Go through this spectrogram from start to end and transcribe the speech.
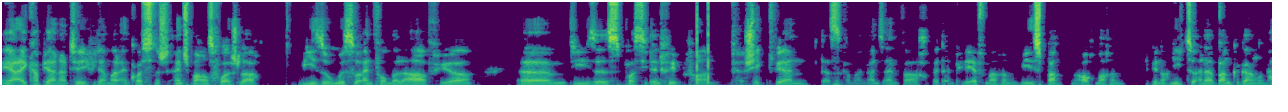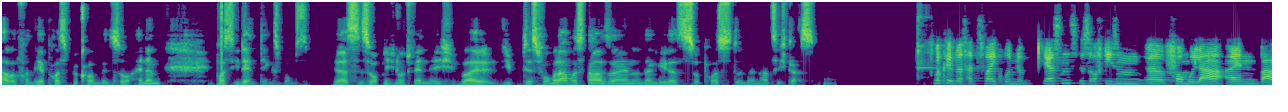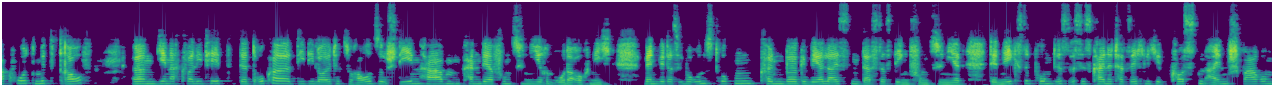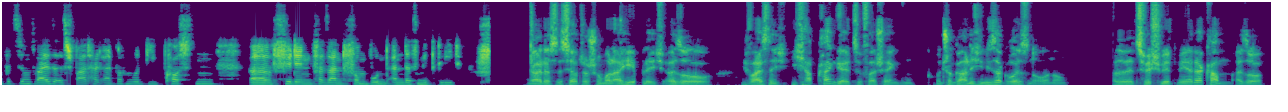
Ja, ich habe ja natürlich wieder mal einen Kosteneinsparungsvorschlag. wieso muss so ein Formular für ähm, dieses Postident-Verfahren verschickt werden. Das kann man ganz einfach mit einem PDF machen, wie es Banken auch machen. Ich bin noch nie zu einer Bank gegangen und habe von der Post bekommen mit so einem Postident-Dingsbums. Das ist überhaupt nicht notwendig, weil die, das Formular muss da sein und dann geht das zur Post und dann hat sich das. Okay, das hat zwei Gründe. Erstens ist auf diesem äh, Formular ein Barcode mit drauf. Ähm, je nach Qualität der Drucker, die die Leute zu Hause stehen haben, kann der funktionieren oder auch nicht. Wenn wir das über uns drucken, können wir gewährleisten, dass das Ding funktioniert. Der nächste Punkt ist, es ist keine tatsächliche Kosteneinsparung, beziehungsweise es spart halt einfach nur die Kosten äh, für den Versand vom Bund an das Mitglied. Ja, das ist ja schon mal erheblich. Also ich weiß nicht, ich habe kein Geld zu verschenken. Und schon gar nicht in dieser Größenordnung. Also jetzt schwirrt mir ja der Kamm. Also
